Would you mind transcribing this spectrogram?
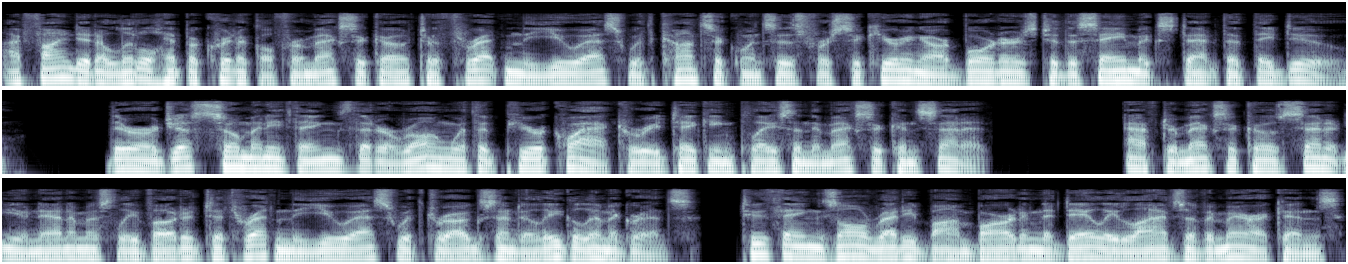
I find it a little hypocritical for Mexico to threaten the U.S. with consequences for securing our borders to the same extent that they do. There are just so many things that are wrong with the pure quackery taking place in the Mexican Senate. After Mexico's Senate unanimously voted to threaten the U.S. with drugs and illegal immigrants, two things already bombarding the daily lives of Americans,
